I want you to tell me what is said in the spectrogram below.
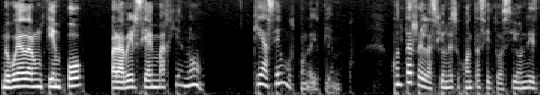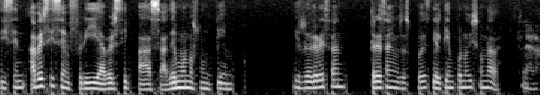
¿Me voy a dar un tiempo para ver si hay magia? No. ¿Qué hacemos con el tiempo? ¿Cuántas relaciones o cuántas situaciones dicen, a ver si se enfría, a ver si pasa, démonos un tiempo? Y regresan tres años después y el tiempo no hizo nada. Claro.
